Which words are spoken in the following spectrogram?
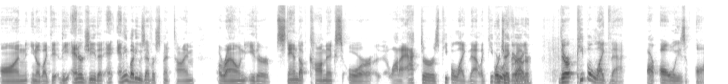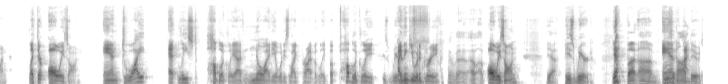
on, you know, like the the energy that a- anybody who's ever spent time around either stand-up comics or a lot of actors, people like that, like people Or Jay very- Crowder. there are people like that are always on. Like they're always on. And Dwight, at least publicly, I have no idea what he's like privately, but publicly, He's weird. I think you would agree. Always on. Yeah, he's weird. Yeah. But um he's And an odd I- dude.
